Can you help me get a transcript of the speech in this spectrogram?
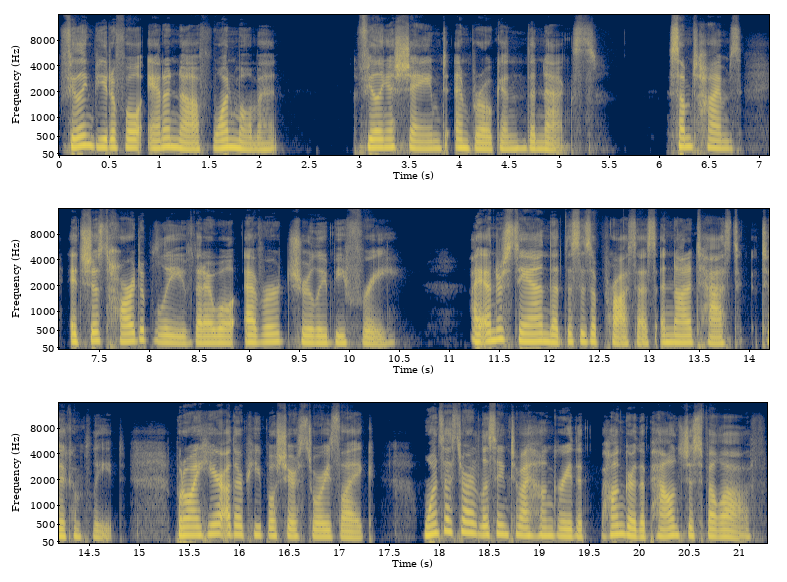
feeling beautiful and enough one moment, feeling ashamed and broken the next. Sometimes it's just hard to believe that I will ever truly be free. I understand that this is a process and not a task to complete. But when I hear other people share stories like, once I started listening to my hungry the hunger, the pounds just fell off.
